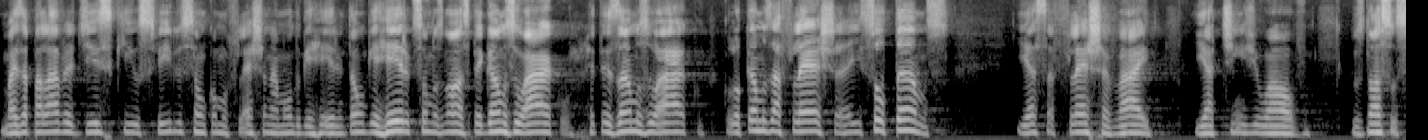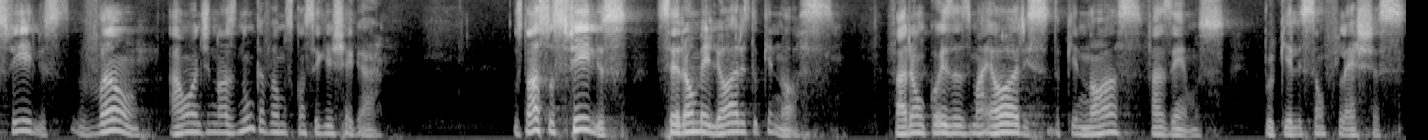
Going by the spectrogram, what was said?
mas a palavra diz que os filhos são como flecha na mão do guerreiro. Então, o guerreiro que somos nós, pegamos o arco, retesamos o arco, colocamos a flecha e soltamos. E essa flecha vai e atinge o alvo. Os nossos filhos vão aonde nós nunca vamos conseguir chegar. Os nossos filhos serão melhores do que nós. Farão coisas maiores do que nós fazemos, porque eles são flechas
